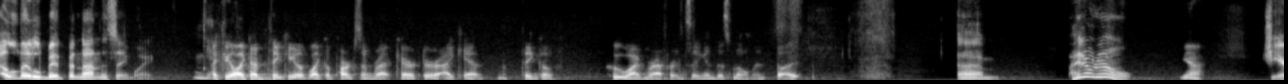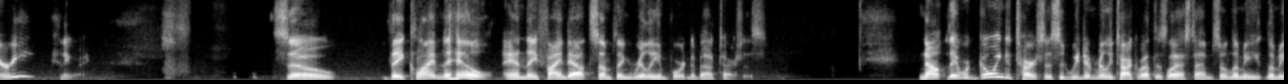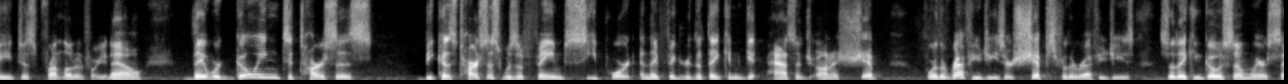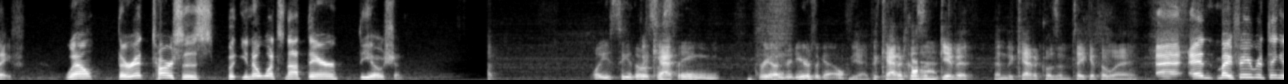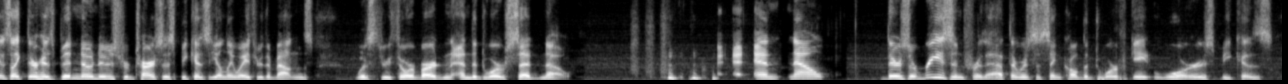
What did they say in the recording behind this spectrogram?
a little bit, but not in the same way. Yeah. I feel like I'm thinking of like a Parks and Rec character I can't think of who I'm referencing in this moment but Um, I don't know. Yeah Jerry? Anyway. So they climb the hill and they find out something really important about Tarsis. Now they were going to Tarsis, and we didn't really talk about this last time. So let me let me just front load it for you now. They were going to Tarsis because Tarsis was a famed seaport, and they figured that they can get passage on a ship for the refugees or ships for the refugees, so they can go somewhere safe. Well, they're at Tarsis, but you know what's not there? The ocean. Well, you see, there was cat- this thing 300 years ago. Yeah, the cataclysm giveth, and the cataclysm taketh away. Uh, and my favorite thing is like there has been no news from Tarsis because the only way through the mountains was through Thorbardin, and the dwarves said no. And now there's a reason for that. There was this thing called the Dwarf Gate Wars because,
